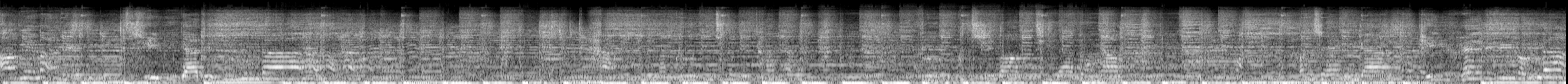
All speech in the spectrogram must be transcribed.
밤에 말은 쥐가 듣는다. 하늘만 구름줄을 타며 꿋꿋이 버티다 보면 언젠가 기회는 온다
